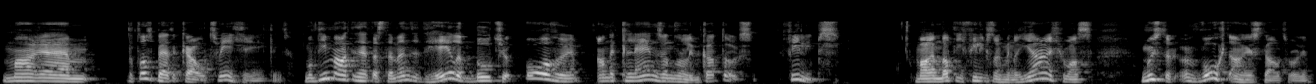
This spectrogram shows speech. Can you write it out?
Maar ehm, dat was bij de Karel II gerekend, want die maakte in het testament het hele boeltje over aan de kleinzoon van Louis XIV, Philips. Maar omdat die Philips nog minderjarig was, moest er een voogd aangesteld worden.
